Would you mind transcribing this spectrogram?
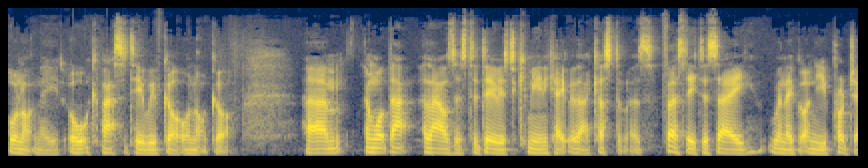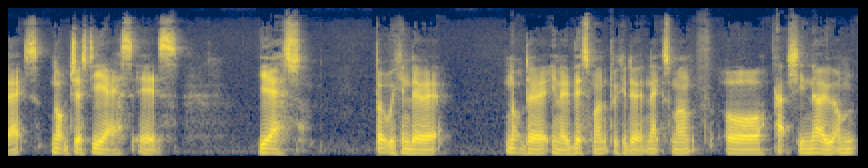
or not need, or what capacity we've got or not got. Um, and what that allows us to do is to communicate with our customers. Firstly, to say when they've got a new project, not just yes, it's yes, but we can do it. Not do it, you know, this month. We could do it next month, or actually, no, I'm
